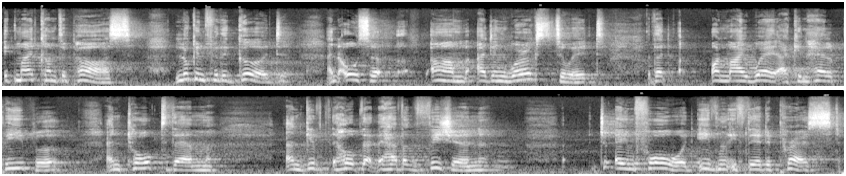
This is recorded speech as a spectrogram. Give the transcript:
it might come to pass. Looking for the good and also um, adding works to it that on my way I can help people and talk to them and give hope that they have a vision to aim forward even if they're depressed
